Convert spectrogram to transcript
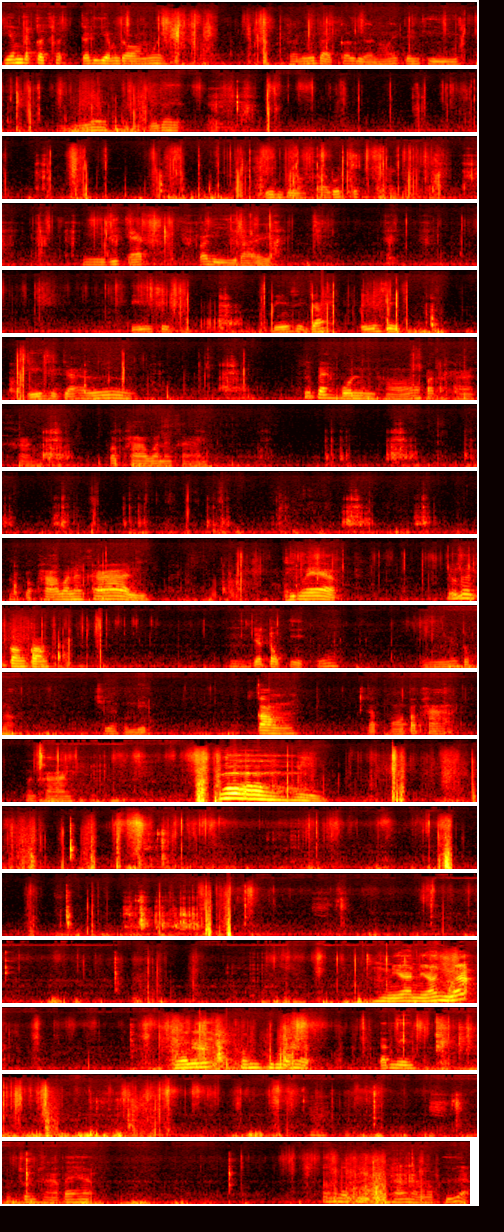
เยี่ยมแล้วก็กระเทียมดองเว้ย ตอนนี้แบตก็เหลือน้อยเต็มทีไม่ ไม่ได้ เล่นบนหลังคารถโอ๊กตายมีวิกแอคก็ดีไปปีนสิปีนสิจ๊ะปีนสิปีนสิจ๊ะเออขึ้นไปบนหอประคาคังประภาวันอังคาร พระภาวันอังคารทิ้งแล้วนู่นนู่นกองกองจะตกอีกโอ้อย่างนี้ไม่ตกหรอก เชื่อผมดิกองกับหอประภาวันคานว้าว เนื้อเนื้อเนื้อเนื้อนี้ทนกินไปเถอะแป๊บนึงอืมอดทนหาไปฮะเอาเราทีรองท้าหนังมาเพื่อ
